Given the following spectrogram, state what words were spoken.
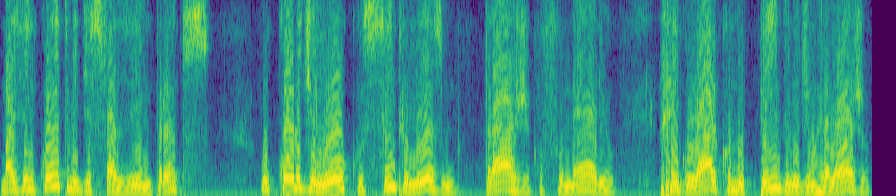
Mas enquanto me desfazia em prantos, o coro de loucos, sempre o mesmo, trágico, funéreo, regular como o pêndulo de um relógio,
